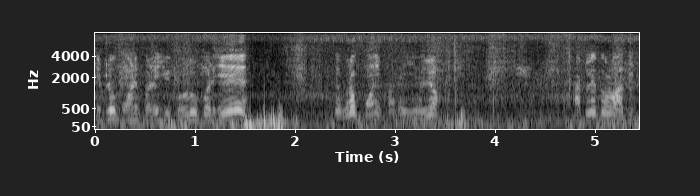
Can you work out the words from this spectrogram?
કેટલું પાણી ભરાઈ ગયું તોડવું પડશે. જબરો પાણી ભરાઈ ગયો, લ્યો. આટલે તોડવા દે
